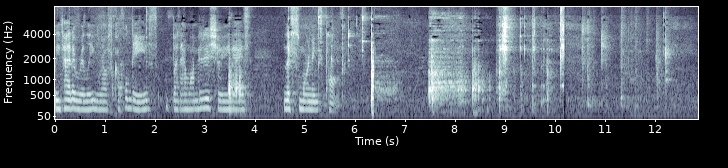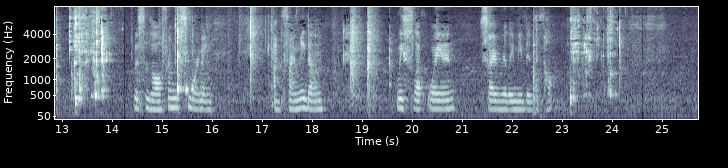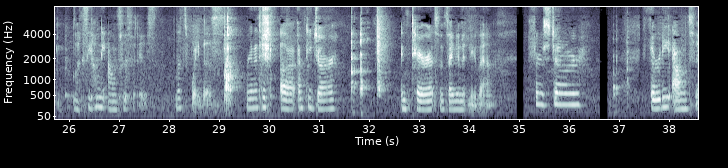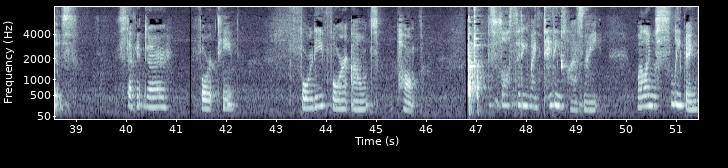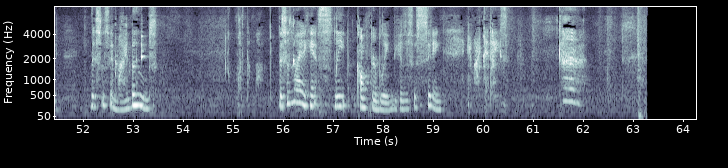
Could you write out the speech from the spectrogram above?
We've had a really rough couple days, but I wanted to show you guys this morning's pump. This is all from this morning. I'm finally done. We slept way in, so I really needed to pump. Let's see how many ounces it is. Let's weigh this. We're gonna take an empty jar and tare it since I didn't do that. First jar, 30 ounces. Second jar, 14. 44 ounce pump. This was all sitting in my titties last night. While I was sleeping, this was in my boobs. This is why I can't sleep comfortably because this is sitting in my face.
